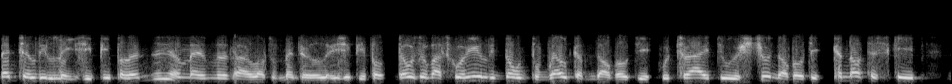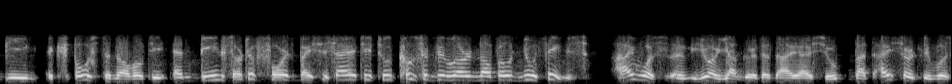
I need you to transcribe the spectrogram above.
mentally lazy people, and you know, there are a lot of mentally lazy people, those of us who really don't welcome novelty, who try to eschew novelty, cannot escape being exposed to novelty and being sort of forced by society to constantly learn novel new things. I was, uh, you are younger than I, I assume, but I certainly was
